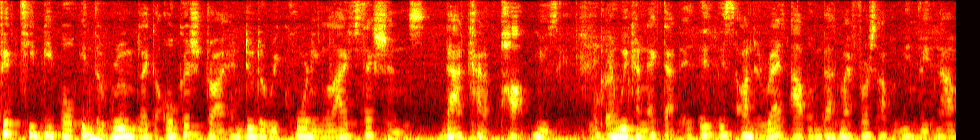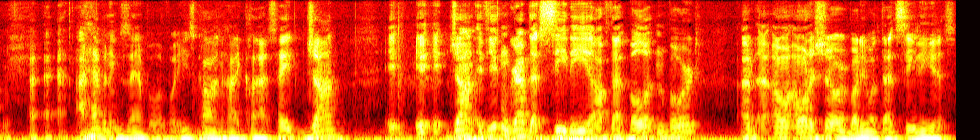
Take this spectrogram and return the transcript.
50 people in the room like an orchestra and do the recording live sessions. That kind of pop music, Okay. and we connect that. It, it- it's on the Red album. That's my first album in Vietnam. I, I- I have an example of what he's calling high class. Hey, John, it, it, it- John, if you can grab that CD off that bulletin board, I, I, want to show everybody what that CD is.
